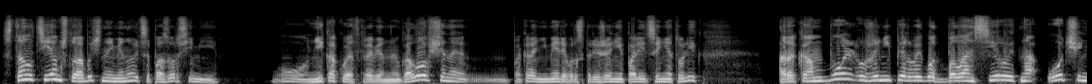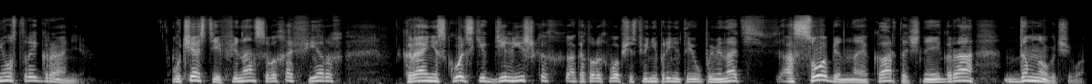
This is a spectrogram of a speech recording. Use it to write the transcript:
стал тем, что обычно именуется позор семьи. О, никакой откровенной уголовщины, по крайней мере, в распоряжении полиции нет улик, Ракомболь уже не первый год балансирует на очень острой грани. Участие в финансовых аферах, крайне скользких делишках, о которых в обществе не принято и упоминать, особенная карточная игра, да много чего.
